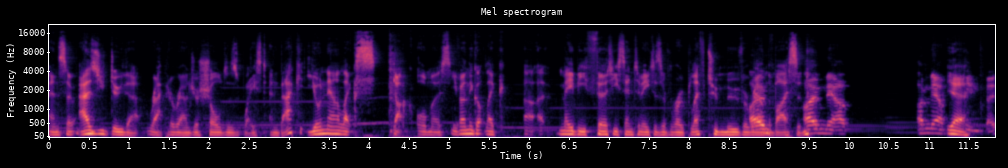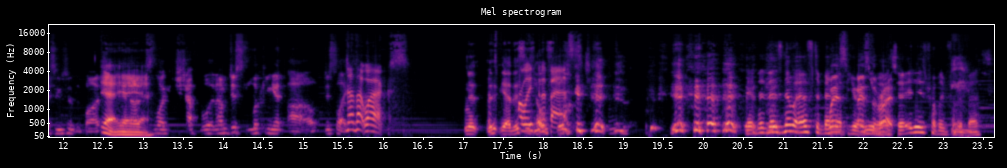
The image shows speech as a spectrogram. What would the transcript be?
and so as you do that, wrap it around your shoulders, waist, and back, you're now like stuck almost. You've only got like uh, maybe 30 centimeters of rope left to move around I'm- the bison. I'm now, I'm now Yeah. pinned basically to the bison. Yeah, yeah, and I'm just like shuffle, and I'm just looking at Aal, just like. No, that works. No, th- yeah, this Probably is for the best. Yeah, there's no earth to bend Where's- up here anyway, rope? so it is probably for the best.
